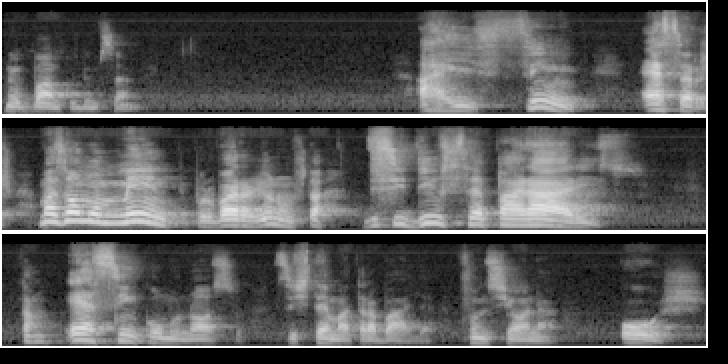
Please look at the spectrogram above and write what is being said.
no Banco de Moçambique. Aí sim, essa. Mas ao momento, por várias razões, não está, decidiu separar isso. Então, é assim como o nosso sistema trabalha, funciona hoje.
